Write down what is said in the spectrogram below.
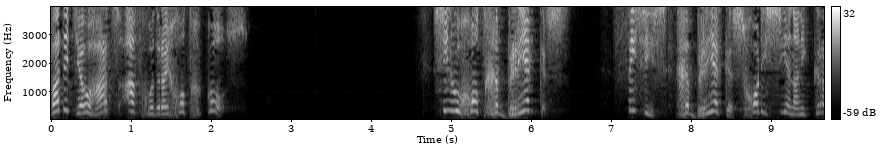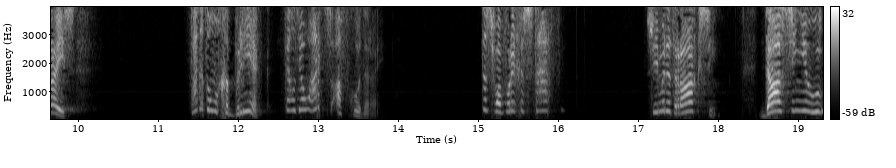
wat het jou hartsafgodery God gekos? Sien hoe God gebreek is. Fisies gebreek is, God die seun aan die kruis. Wat het hom gebreek? Wel jou hartsafgodery. Dis waarvoor hy gesterf het. So jy moet dit raak sien. Daar sien jy hoe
